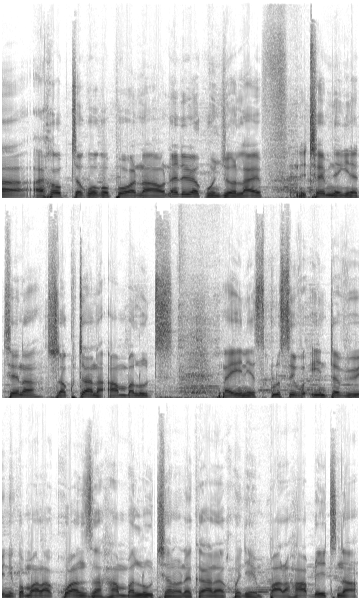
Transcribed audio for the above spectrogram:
I hope tutakuwa uko poa na unaendelea kuenjoy life. Ni time nyingine tena tunakutana na Amber na hii ni exclusive interview. Ni kwa mara ya kwanza Amber anaonekana kwenye Mpala Update, na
